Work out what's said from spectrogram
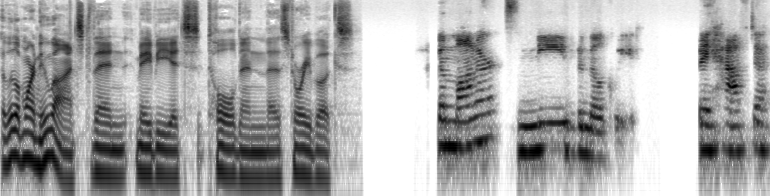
a little more nuanced than maybe it's told in the storybooks. The monarchs need the milkweed. They have to,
